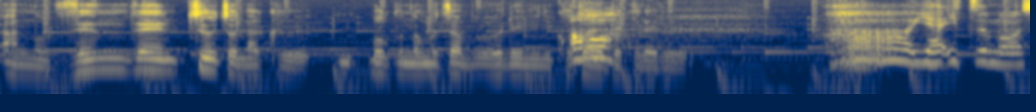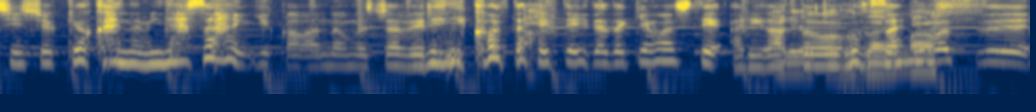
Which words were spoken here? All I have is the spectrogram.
あの全然躊躇なく僕の無茶ぶりに応えてくれるはあいやいつも新州協会の皆さん湯川のむしゃべりに答えていただきましてありがとうございますい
